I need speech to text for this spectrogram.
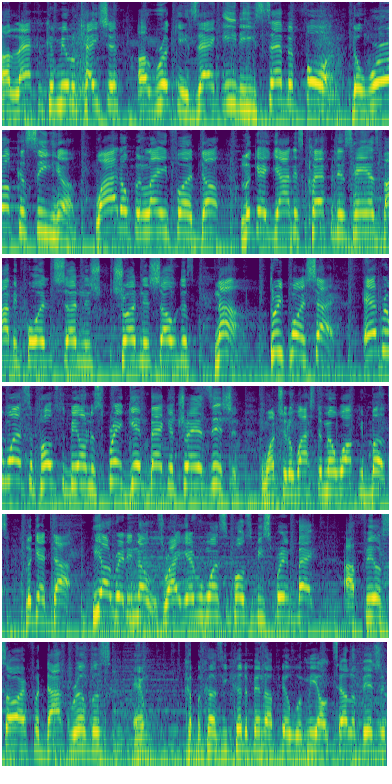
a lack of communication, a rookie, Zach Edey, he's 7'4". The world could see him. Wide open lane for a dunk. Look at Giannis clapping his hands, Bobby Portis shrugging his, shrugging his shoulders. Now, three-point shot. Everyone's supposed to be on the sprint, get back in transition. I want you to watch the Milwaukee Bucks. Look at Doc. He already knows, right? Everyone's supposed to be sprinting back. I feel sorry for Doc Rivers and because he could have been up here with me on television,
